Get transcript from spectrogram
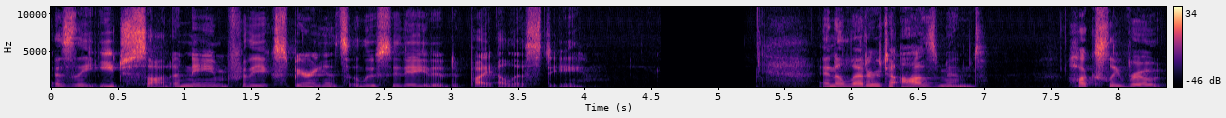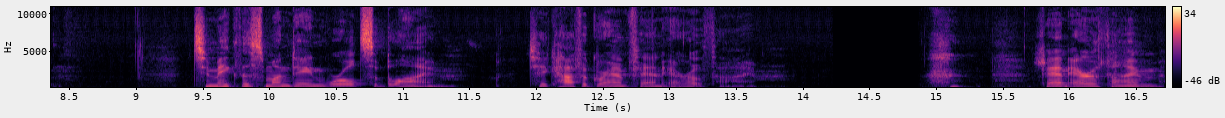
as they each sought a name for the experience elucidated by LSD. In a letter to Osmond, Huxley wrote To make this mundane world sublime, take half a gram phanerothyme. phanerothyme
